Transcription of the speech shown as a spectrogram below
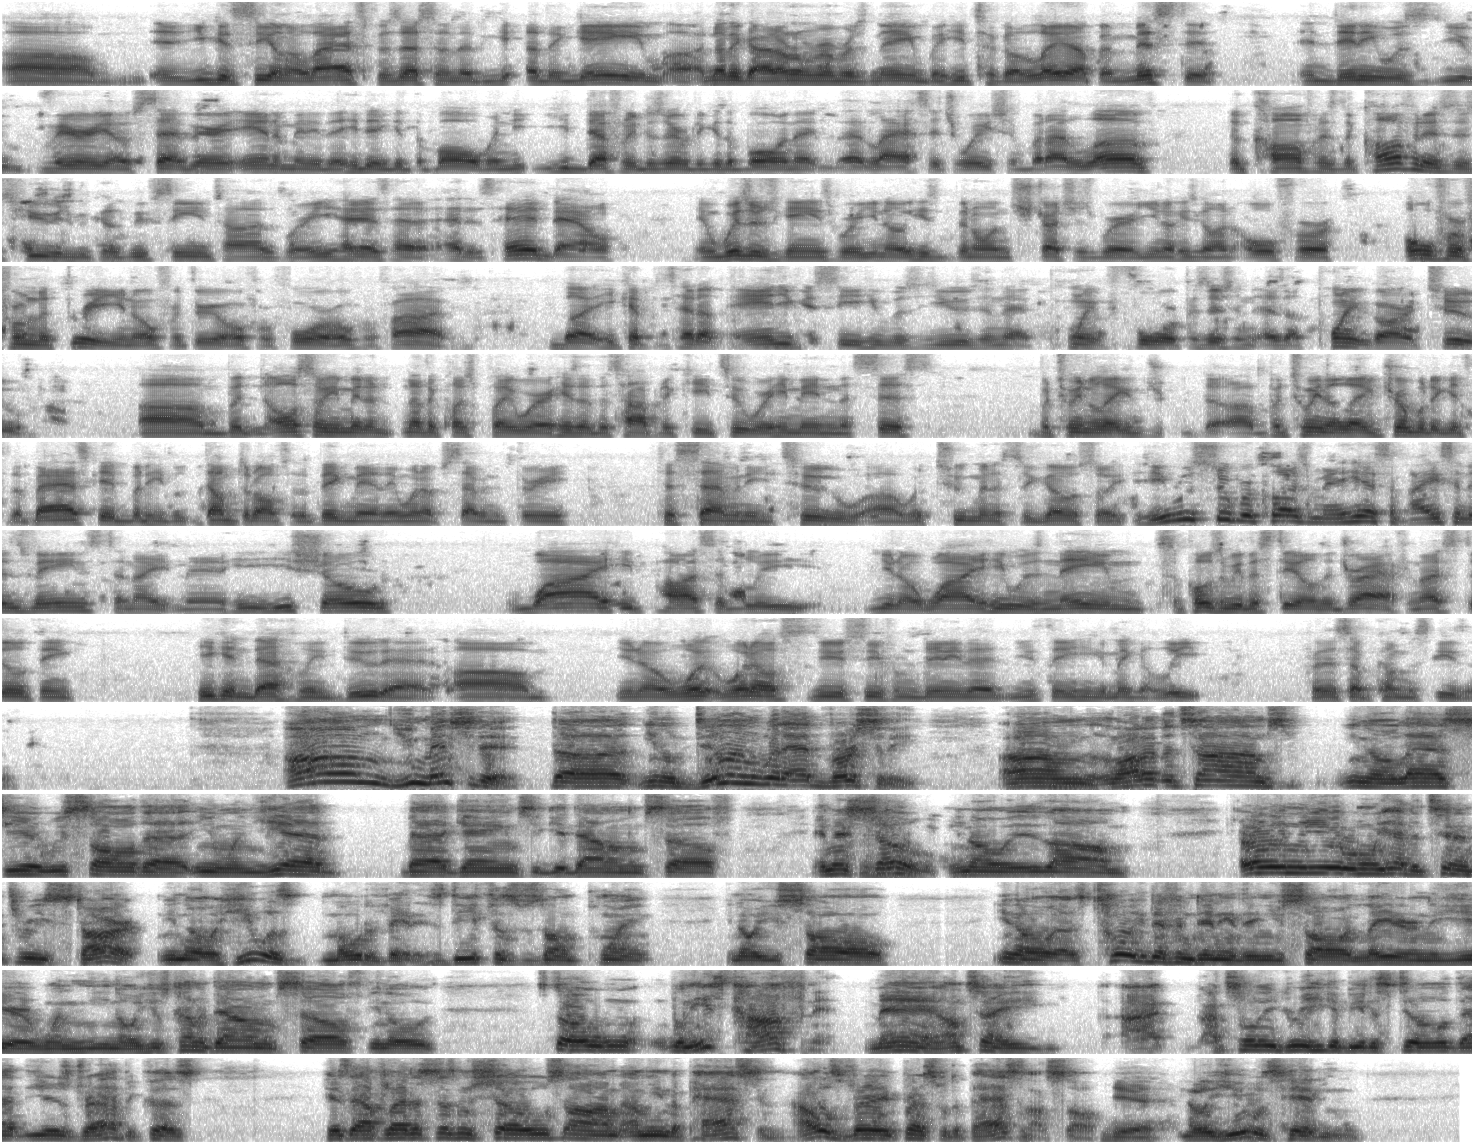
Um, and you can see on the last possession of the, of the game, uh, another guy I don't remember his name, but he took a layup and missed it. And Deni was you very upset, very animated that he didn't get the ball when he, he definitely deserved to get the ball in that, that last situation. But I love the confidence. The confidence is huge because we've seen times where he has had, had his head down in Wizards games where you know he's been on stretches where you know he's gone over over from the three, you know, for three or over four, over five. But he kept his head up, and you can see he was using that point four position as a point guard too, um, but also, he made another clutch play where he's at the top of the key too, where he made an assist between the leg uh, between the leg dribble to get to the basket, but he dumped it off to the big man. They went up seventy three to seventy two uh, with two minutes to go. So he was super clutch, man. He had some ice in his veins tonight, man. He he showed why he possibly you know why he was named supposed to be the steal of the draft, and I still think he can definitely do that. Um, you know what what else do you see from Deni that you think he can make a leap for this upcoming season? Um, you mentioned it. The you know dealing with adversity. Um, a lot of the times, you know, last year we saw that you know when he had bad games, he get down on himself, and it showed. Mm-hmm. You know, is um early in the year when we had the ten and three start, you know, he was motivated. His defense was on point. You know, you saw, you know, it's totally different Deni than you saw later in the year when you know he was kind of down on himself. You know, so when he's confident, man, I'm telling you, I I totally agree he could be the steal that year's draft because his athleticism shows. Um, I mean, the passing. I was very impressed with the passing I saw. Yeah, you know, he was hitting,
